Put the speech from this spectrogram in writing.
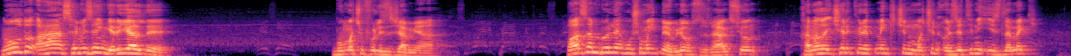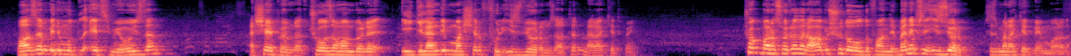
Ne oldu? Aa Sami Zayn geri geldi. Bu maçı full izleyeceğim ya. Bazen böyle hoşuma gitmiyor biliyor musunuz? Reaksiyon kanala içerik üretmek için maçın özetini izlemek bazen beni mutlu etmiyor. O yüzden şey yapıyorum zaten. Çoğu zaman böyle ilgilendiğim maçları full izliyorum zaten. Merak etmeyin. Çok bana soruyorlar abi şu da oldu falan diye. Ben hepsini izliyorum. Siz merak etmeyin bu arada.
